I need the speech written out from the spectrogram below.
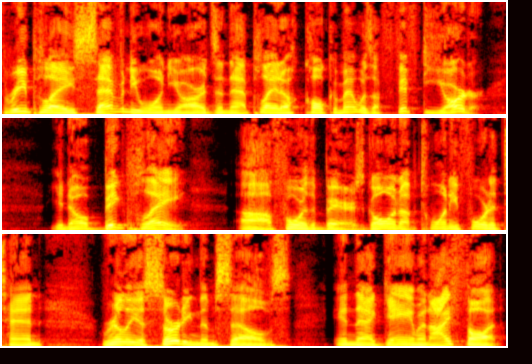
three plays, 71 yards. And that play to Cole Kmet was a 50 yarder. You know, big play uh, for the Bears, going up 24 to 10, really asserting themselves in that game. And I thought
